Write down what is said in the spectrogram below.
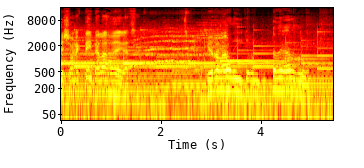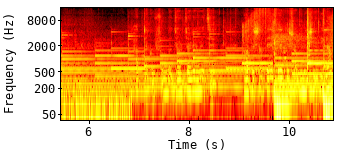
বেশ অনেকটাই বেলা হয়ে গেছে। বেরোলাম হাতটা খুব সুন্দর ঝরঝরে হয়েছে। হাতের সাথে একে একে সব মিশিয়ে দিলাম।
